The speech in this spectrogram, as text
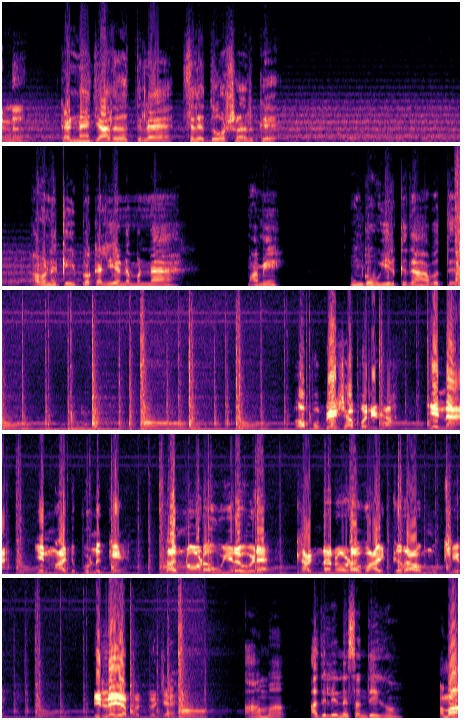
என்ன? கண்ணா ஜாதகத்துல சில தோஷம் இருக்கு. அவனுக்கு இப்ப கல்யாணம் பண்ண மாமி உங்க உயிருக்கு தான் ஆபத்து. அப்போ பேஷா பண்ணிடலாம் என்ன? என் மாட்டு பொண்ணுக்கு தன்னோட உயிரை விட கண்ணனோட வாழ்க்கை தான் முக்கியம். இல்லையா பத்மஜ? ஆமா அதுல என்ன சந்தேகம்? அம்மா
